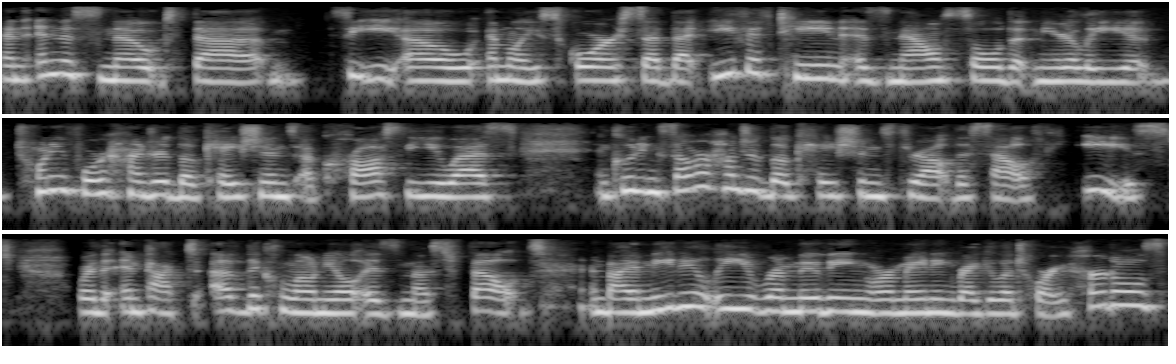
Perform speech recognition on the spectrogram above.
And in this note, the CEO Emily Skor said that E15 is now sold at nearly 2,400 locations across the U.S., including several hundred locations throughout the Southeast, where the impact of the colonial is most felt. And by immediately removing remaining regulatory hurdles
